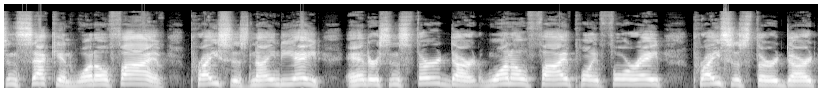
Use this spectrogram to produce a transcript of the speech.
Anderson's second, 105. Price's 98. Anderson's third dart, 105.48. Price's third dart,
